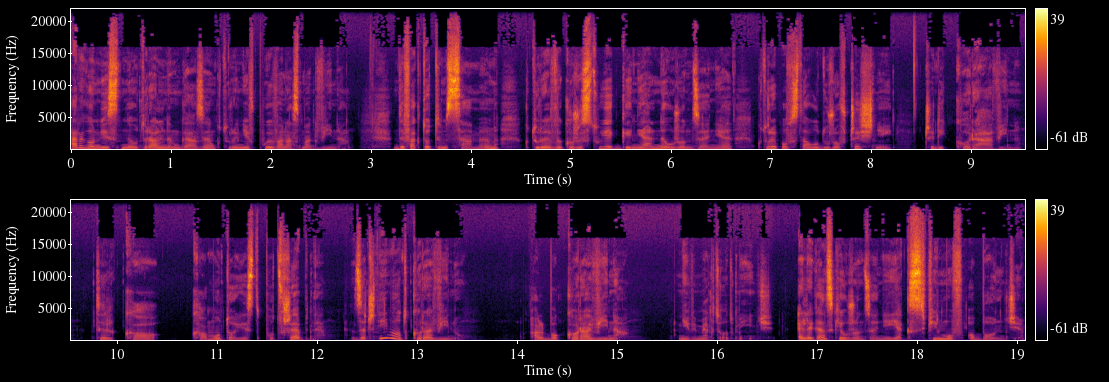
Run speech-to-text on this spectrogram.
Argon jest neutralnym gazem, który nie wpływa na smak wina. De facto tym samym, które wykorzystuje genialne urządzenie, które powstało dużo wcześniej, czyli korawin. Tylko komu to jest potrzebne? Zacznijmy od korawinu albo korawina. Nie wiem, jak to odmienić. Eleganckie urządzenie, jak z filmów o Bondzie.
